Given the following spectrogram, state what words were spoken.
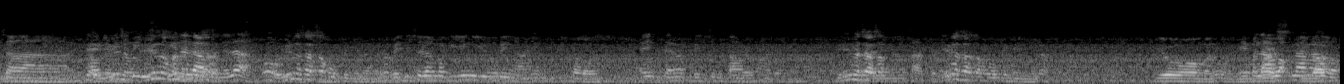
sa Hindi, yun, yun Yun yun ang sasakupin nila. Pwede sila magiging Yuri nga yun. Oo. Ay, tama, Principal Tower nga ganun. Yun ang sasak Yung satellite. yun ang sasakupin nila. Yung ano, Eh, yung malawak diba? ano,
